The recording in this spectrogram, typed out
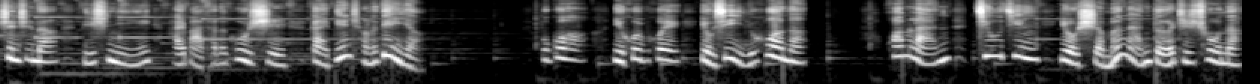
甚至呢。迪士尼还把他的故事改编成了电影。不过，你会不会有些疑惑呢？花木兰究竟有什么难得之处呢？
